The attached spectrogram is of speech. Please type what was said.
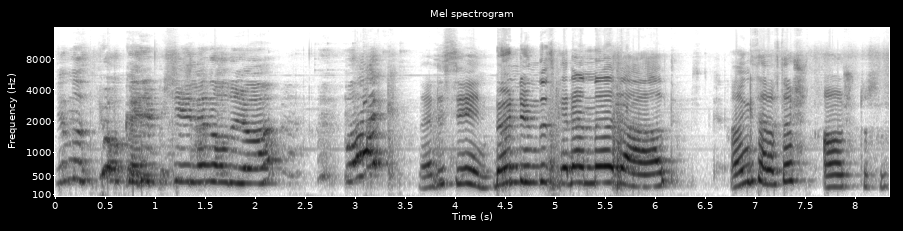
Yunus çok garip bir şeyler oluyor. Bak! Neredesin? Ben dümdüz karanlığa daldım. Hangi tarafta? Şu... Aa şuradasın.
